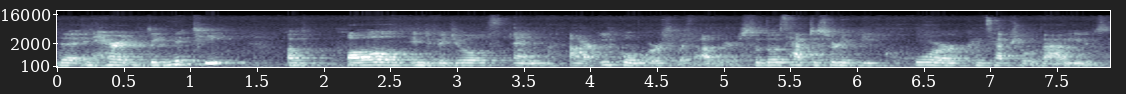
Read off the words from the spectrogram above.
the inherent dignity of all individuals and our equal worth with others. So those have to sort of be core conceptual values.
